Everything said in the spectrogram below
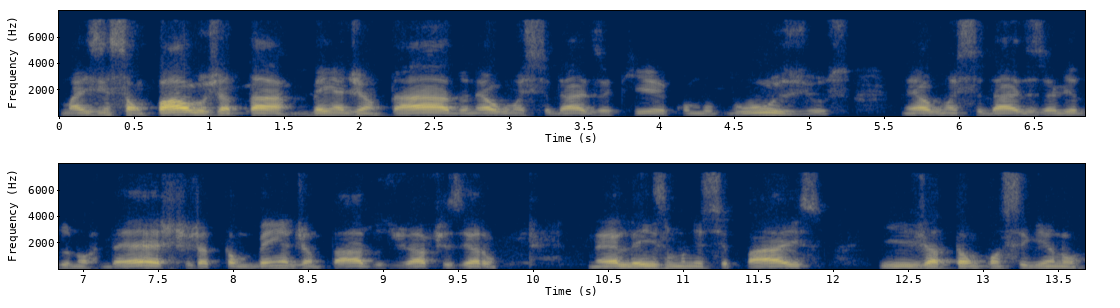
mas em São Paulo já está bem adiantado, né, algumas cidades aqui como Búzios, né, algumas cidades ali do Nordeste já estão bem adiantados, já fizeram né, leis municipais e já estão conseguindo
